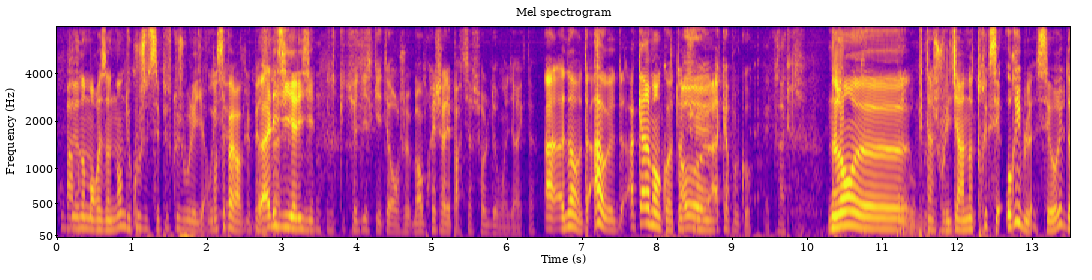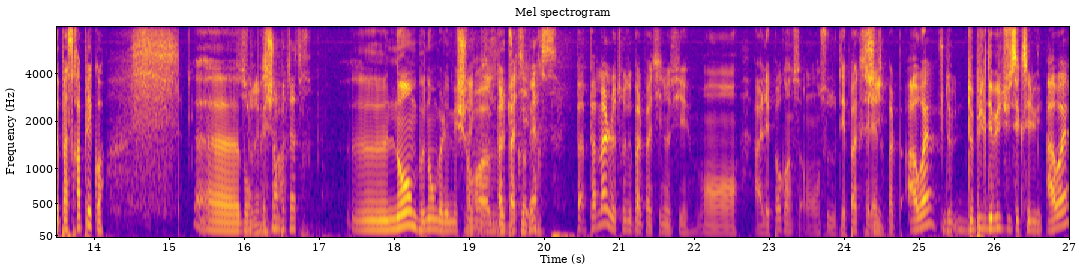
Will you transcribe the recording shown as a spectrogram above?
coupez Pardon. dans mon raisonnement, du coup, je sais plus ce que je voulais dire. Oui, bon, c'est pas grave. allez-y, allez-y. Ce que tu as dit, ce qui était hors jeu. Bah, après, j'allais partir sur le 2, moi, direct. Ah non, ah, ah, carrément quoi. Toi, ah, tu... ouais, Acapulco. Crac. Non, non, euh, putain, je voulais dire un autre truc, c'est horrible, c'est horrible de pas se rappeler quoi. Euh, Sur bon, les méchants, peut-être? Euh, non, bah non, bah les méchants. Euh, Guilde Palpatine. du commerce. Pas, pas mal le truc de Palpatine aussi. On- À l'époque, on, se doutait pas que allait Si. Palpatine. Ah ouais? De- depuis le début, tu sais que c'est lui. Ah ouais?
